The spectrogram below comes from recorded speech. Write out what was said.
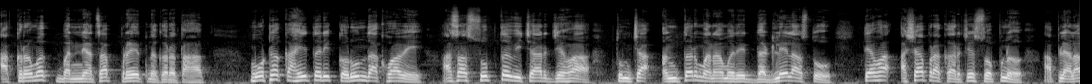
आक्रमक बनण्याचा प्रयत्न करत आहात. मोठं काहीतरी करून दाखवावे असा सुप्त विचार जेव्हा तुमच्या अंतर्मनामध्ये दडलेला असतो तेव्हा अशा प्रकारचे स्वप्न आपल्याला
